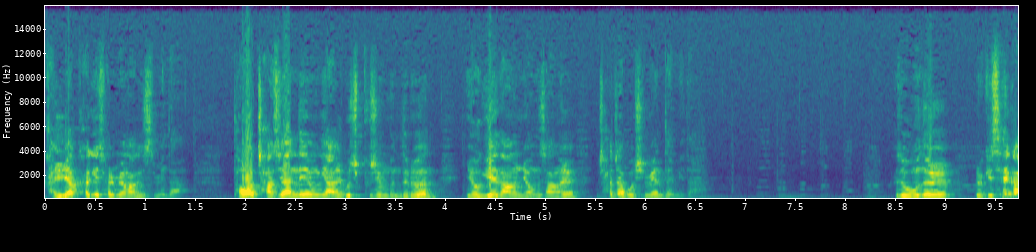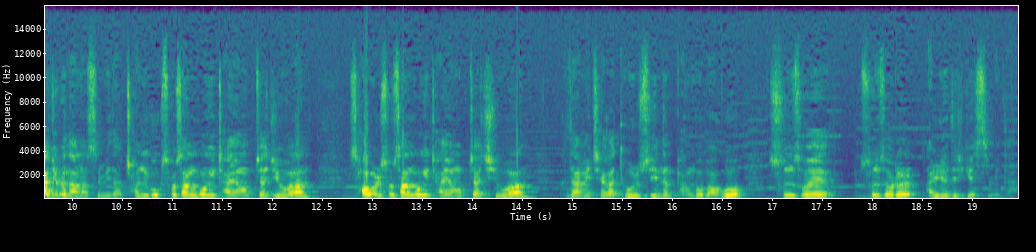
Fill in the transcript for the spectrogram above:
간략하게 설명하겠습니다. 더 자세한 내용이 알고 싶으신 분들은 여기에 나온 영상을 찾아보시면 됩니다. 그래서 오늘 이렇게 세 가지로 나눴습니다. 전국 소상공인 자영업자 지원, 서울 소상공인 자영업자 지원, 그 다음에 제가 도울 수 있는 방법하고 순서의 순서를 알려드리겠습니다.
